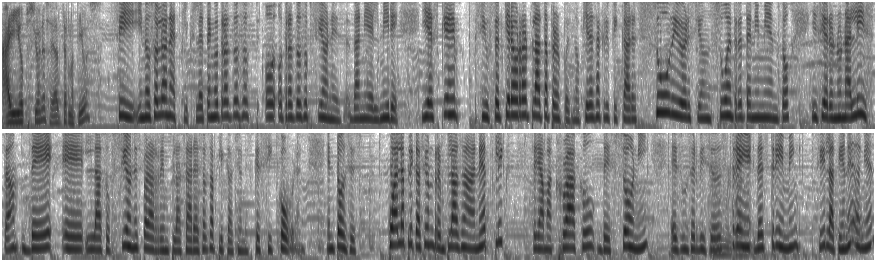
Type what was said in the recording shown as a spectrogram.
¿hay opciones? ¿Hay alternativas? Sí, y no solo a Netflix, le tengo otras dos, otras dos opciones, Daniel. Mire, y es que si usted quiere ahorrar plata, pero pues no quiere sacrificar su diversión, su entretenimiento, hicieron una lista de eh, las opciones para reemplazar a esas aplicaciones que sí cobran. Entonces, ¿cuál aplicación reemplaza a Netflix? Se llama Crackle de Sony. Es un servicio de, de streaming. ¿Sí? ¿La tiene, Daniel?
